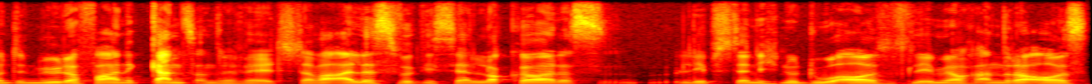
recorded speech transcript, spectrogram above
Und in Mühldorf war eine ganz andere Welt. Da war alles wirklich sehr locker. Das lebst ja nicht nur du aus, das leben ja auch andere aus,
